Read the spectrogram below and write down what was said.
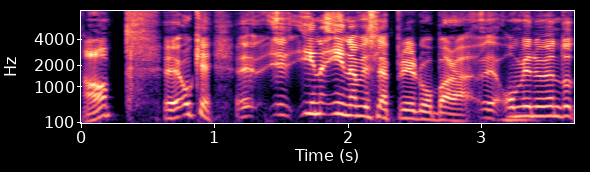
Ja, eh, okej. Okay. Eh, innan, innan vi släpper er då bara. Eh, om vi nu ändå,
